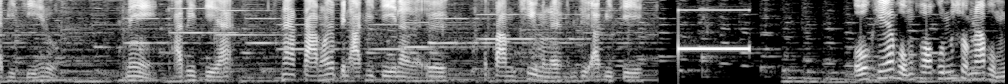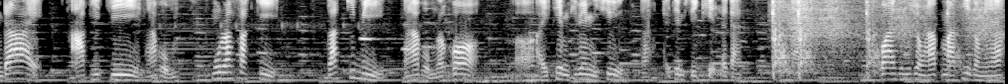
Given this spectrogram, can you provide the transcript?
RPG ให้ดู นี่ RPG ฮะ หน้าตามันก็จะเป็น RPG นั่นแหละเออ ก็ตามชื่อมันเลย มันคือ RPG โอเคครับผมพอคุณผู้ชมนะผมได้ RPG นะครับผม มูราสกิ ลักกี้บีนะครับผมแล้วก็ ไอเทมที่ไม่มีชื่อนะไอเทมซีเคทแล้วกันนะก็ให้คุณผู้ชมครับมาที่ตรงนี้ฮะ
